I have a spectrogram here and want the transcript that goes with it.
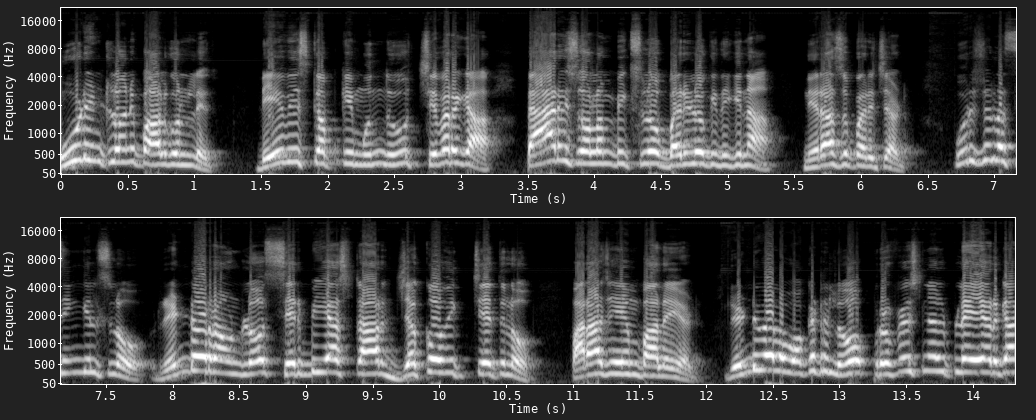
మూడింట్లోని పాల్గొనలేదు. డేవిస్ కప్కి ముందు చివరిగా ప్యారిస్ ఒలింపిక్స్లో బరిలోకి దిగిన నిరాశపరిచాడు. పురుషుల సింగిల్స్లో రెండో రౌండ్లో సెర్బియా స్టార్ జకోవిక్ చేతిలో పరాజయం పాలయ్యాడు. రెండు వేల ఒకటిలో ప్రొఫెషనల్ ప్లేయర్గా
